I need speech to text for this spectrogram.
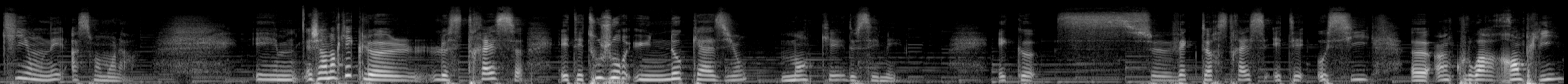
qui on est à ce moment-là. Et hum, j'ai remarqué que le, stress était toujours une occasion manquée de s'aimer. Et que ce vecteur stress était aussi euh, un couloir rempli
